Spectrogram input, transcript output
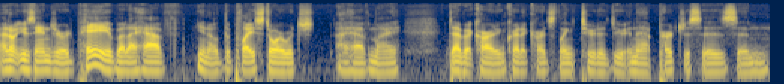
I don't use Android Pay, but I have, you know, the Play Store which I have my debit card and credit cards linked to to do in-app purchases and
